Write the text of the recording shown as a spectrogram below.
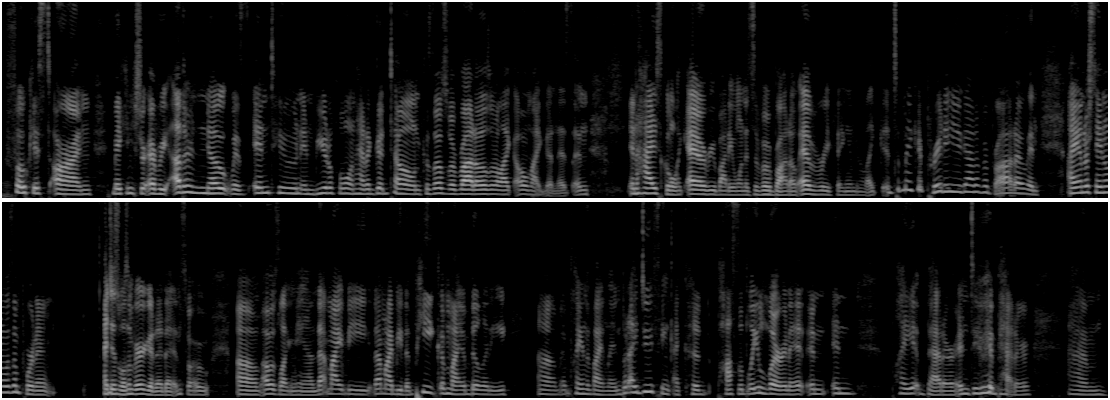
focused on making sure every other note was in tune and beautiful and had a good tone because those vibratos were like, oh my goodness. And in high school, like everybody wanted to vibrato everything, and they're like, to make it pretty, you got a vibrato, and I understand it was important. I just wasn't very good at it, and so um, I was like, man, that might be that might be the peak of my ability um, at playing the violin. But I do think I could possibly learn it and and play it better and do it better. Um,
